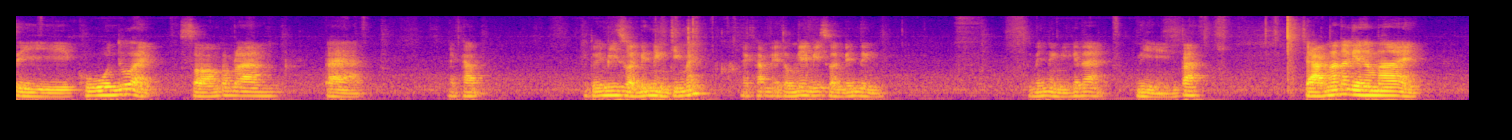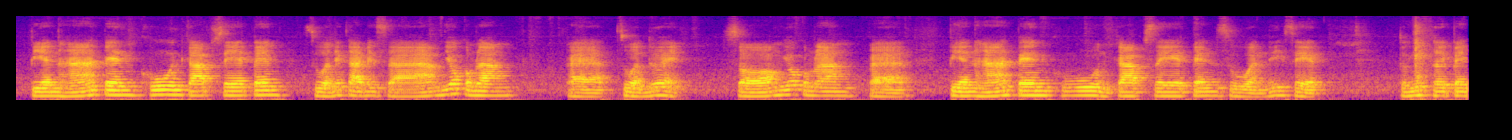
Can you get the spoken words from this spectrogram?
สี่คูณด้วยสองกำลังแปดนะครับตัวนี้มีส่วนเป็นหนึ่งจริงไหมนะครับในตรงนี้มีส่วนเป็นหนึ่งส่วนเป็นหนึ่งนี้ก็ได้ นี่เห็นปะจากนั้นนักเรียนทำไม เปลี่ยนหารเป็นคูณกับเศษเป็นส่วนได้กลายเป็นสามยกกำลังแปดส่วนด้วยสองยกกำลังแปดเปลี่ยนหารเป็นคูณกับเศษเป็นส่วนที่เศษ ตรงนี้เคยเป็น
